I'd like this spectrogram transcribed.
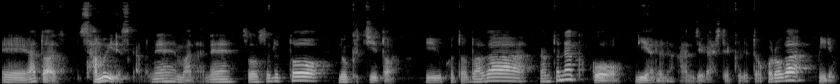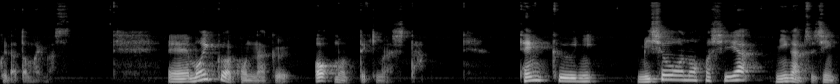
えー、あとは寒いですからねまだね。そうすると無口という言葉がなんとなくこうリアルな感じがしてくるところが魅力だと思います、えー、もう一句はこんな句を持ってきました。天空に未生の星や2月人。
